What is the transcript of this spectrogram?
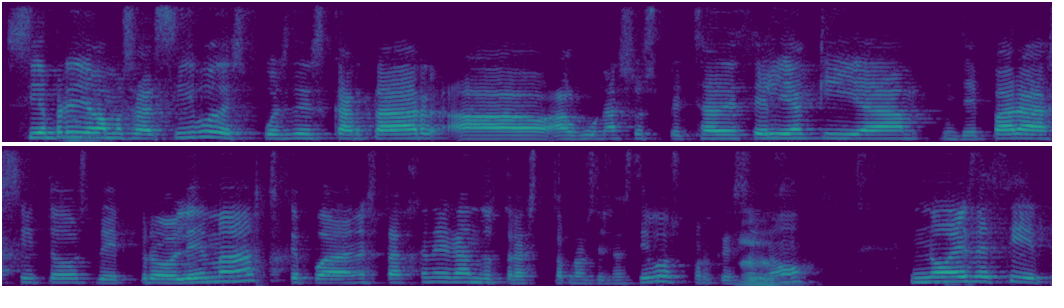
Siempre llegamos al SIBO después de descartar alguna sospecha de celiaquía, de parásitos, de problemas que puedan estar generando trastornos digestivos, porque si no, no es decir,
